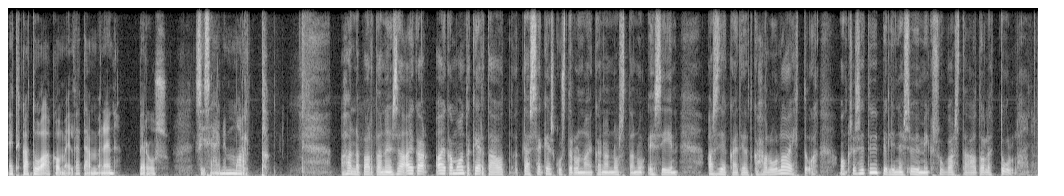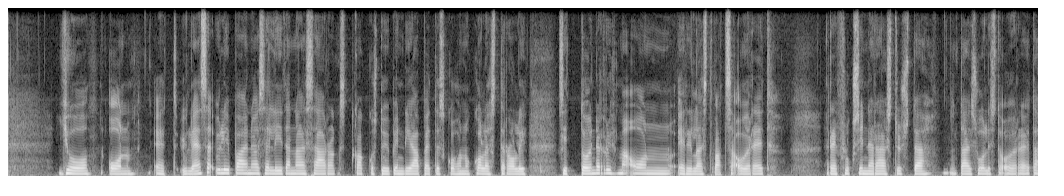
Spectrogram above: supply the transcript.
että katoaako meiltä tämmöinen perussisäinen Martta. Hanna Partanen, sä aika, aika monta kertaa olet tässä keskustelun aikana nostanut esiin asiakkaita, jotka haluaa laihtua. Onko se se tyypillinen syy, miksi sun vastaanotolle tullaan? Joo, on. Et yleensä ylipaino ja sen liitännäissairaukset, kakkostyypin diabetes, kohonnut kolesteroli. Sitten toinen ryhmä on erilaiset vatsaoireet, refluksin erästystä tai suolistooireita.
